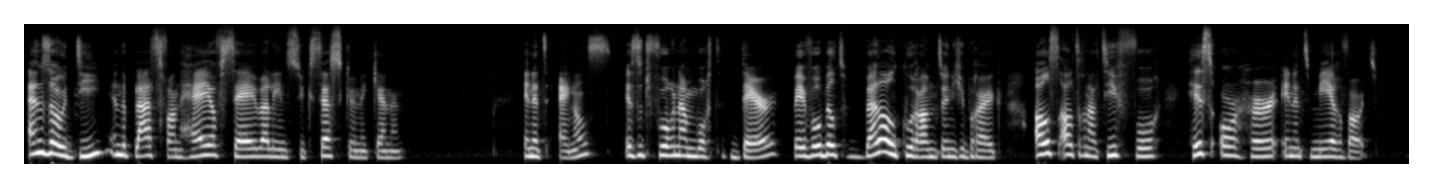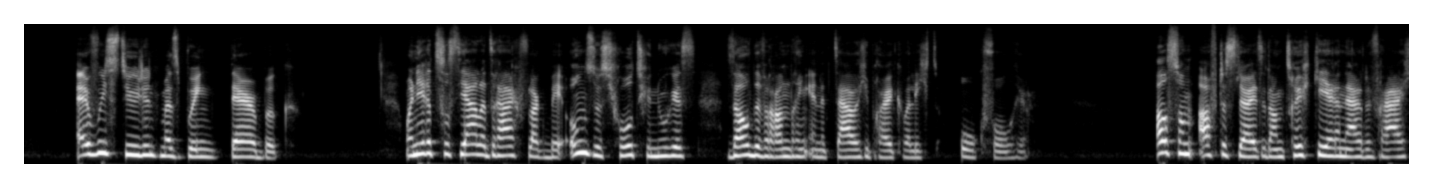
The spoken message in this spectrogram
en zou die in de plaats van hij of zij wel eens succes kunnen kennen. In het Engels is het voornaamwoord their bijvoorbeeld wel al courant in gebruik als alternatief voor his or her in het meervoud. Every student must bring their book. Wanneer het sociale draagvlak bij ons dus groot genoeg is, zal de verandering in het taalgebruik wellicht ook volgen. Als we om af te sluiten dan terugkeren naar de vraag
